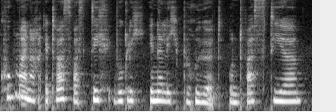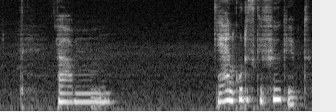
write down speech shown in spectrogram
Guck mal nach etwas, was dich wirklich innerlich berührt und was dir ähm, ja, ein gutes Gefühl gibt.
